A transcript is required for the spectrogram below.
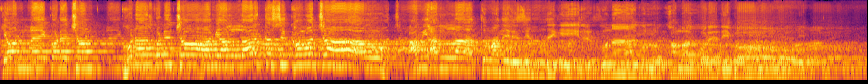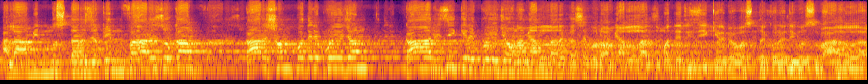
কে অন্যায় করেছ? গুনাহ করেছ? কাছে ক্ষমা চাও, আমি আল্লাহ তোমাদের জিন্দগির গুনাহগুলো ক্ষমা করে দিব। আলামিন মুস্তারজিকিন কার সম্পদের প্রয়োজন, কার রিজিকের প্রয়োজন, আমি আল্লাহর কাছে বলো, আমি আল্লাহ তোমাদের রিজিকের ব্যবস্থা করে দিব, সুবহানাল্লাহ।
